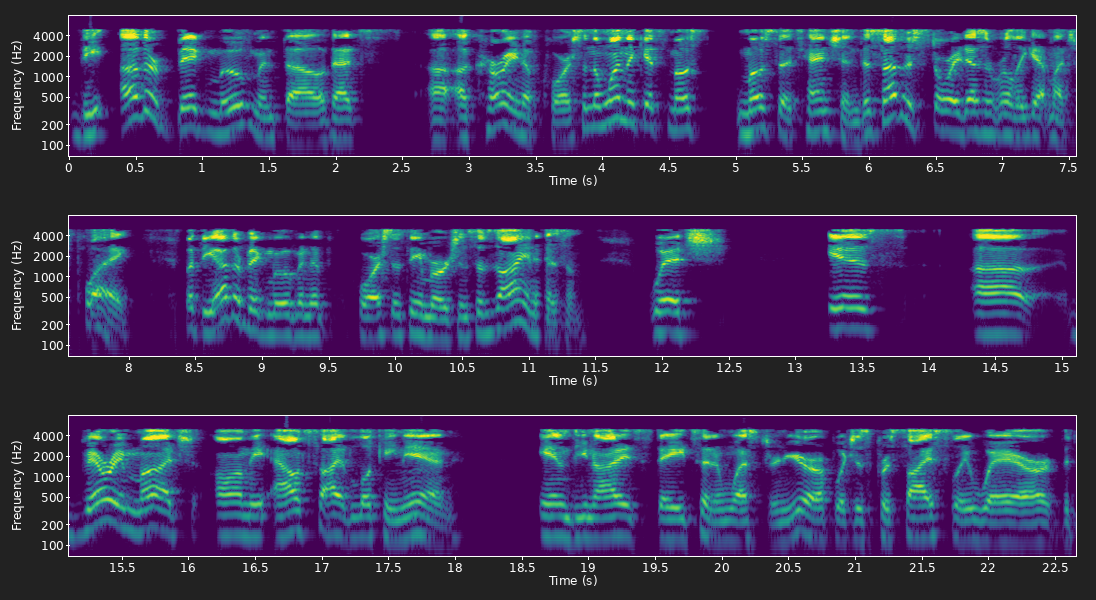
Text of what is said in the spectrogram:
the other big movement, though, that's uh, occurring, of course, and the one that gets most most attention. This other story doesn't really get much play, but the other big movement, of course, is the emergence of Zionism, which is uh, very much on the outside looking in in the United States and in Western Europe, which is precisely where the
